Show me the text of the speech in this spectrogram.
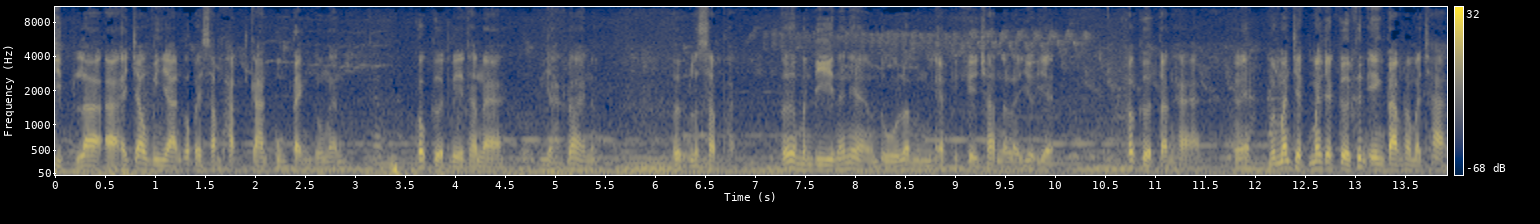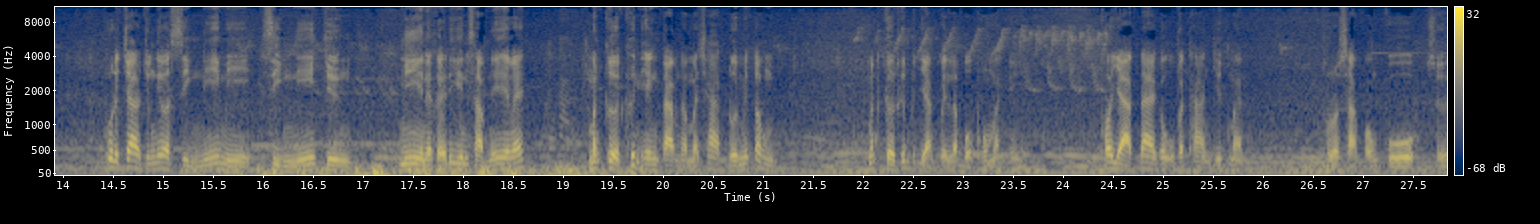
จิตละไอ้เจ้าวิญญาณก็ไปสัมผัสการปรุงแต่งตรงนั้น ก็เกิดเวทนาอยากได้นะเออแล้วสัมผัสเออมันดีนะเนี่ยดูแล้วมันมีแอปพลิเคชันอะไรเยอะแยะ ก็เกิดตัณหาเห็นไหมมันมันจะมันจะเกิดขึ้นเองตามธรรมชาติพุทธเจ้าจึงเรียกว่าสิ่งนี้มีสิ่งนี้จึงมีนะเคยได้ยินศัพท์นี้ใช่ไหมมันเกิดขึ้นเองตามธรรมชาติ โดยไม่ต้องมันเกิดขึ้นอย่างเป็นระบบของมันเองพออยากได้ก็อุปทานยึดมั่น โทรศัพท์ของกูซื้อ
